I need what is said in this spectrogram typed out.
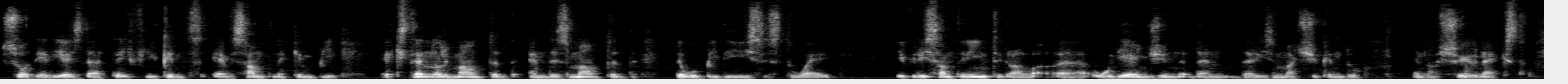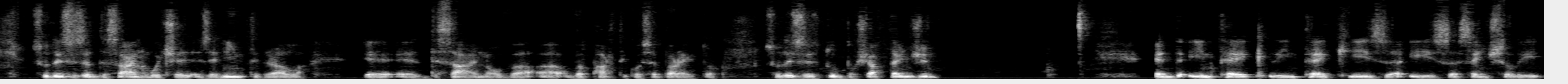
So the idea is that if you can have something that can be externally mounted and dismounted, that would be the easiest way If it is something integral uh, with the engine, then there isn't much you can do. And I'll show you next. So this is a design which is an integral uh, design of, uh, of a particle separator. So this is a turbo shaft engine. And the intake, the intake is, uh, is essentially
